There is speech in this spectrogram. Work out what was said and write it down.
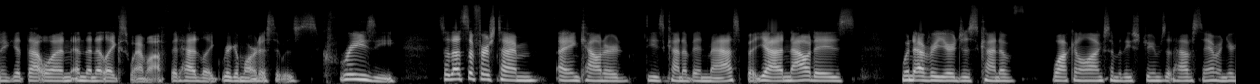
to get that one. And then it like swam off. It had like rigor mortis. It was crazy. So that's the first time I encountered these kind of in mass. But yeah, nowadays, whenever you're just kind of walking along some of these streams that have salmon, you're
